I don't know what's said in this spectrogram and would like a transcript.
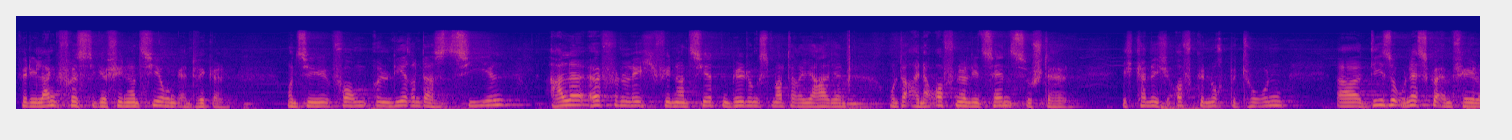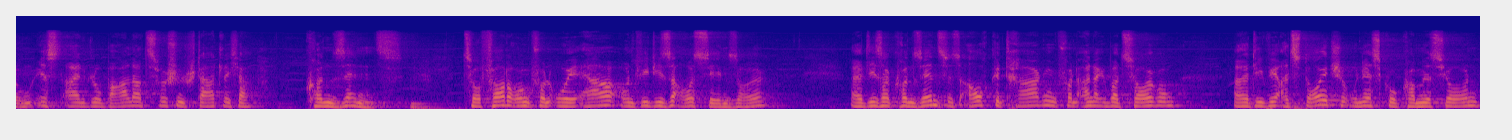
für die langfristige Finanzierung entwickeln. Und sie formulieren das Ziel, alle öffentlich finanzierten Bildungsmaterialien unter eine offene Lizenz zu stellen. Ich kann nicht oft genug betonen, äh, diese UNESCO-Empfehlung ist ein globaler zwischenstaatlicher Konsens zur Förderung von OER und wie diese aussehen soll. Äh, dieser Konsens ist auch getragen von einer Überzeugung, äh, die wir als deutsche UNESCO-Kommission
